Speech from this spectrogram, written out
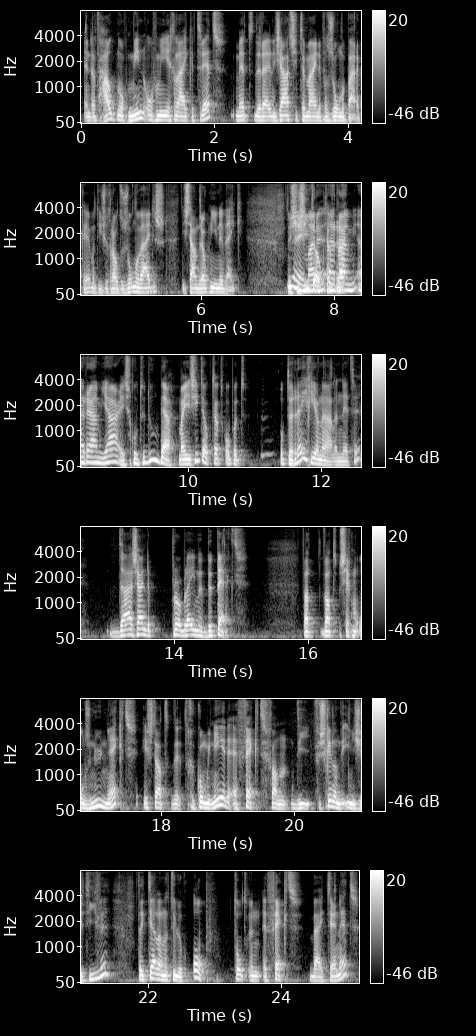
En dat houdt nog min of meer gelijke tred met de realisatietermijnen van zonneparken. Hè? Want die grote zonneweiders, die staan er ook niet in een week. Dus je ziet ook een, dat een, ruim, een ruim jaar is goed te doen. Ja, maar je ziet ook dat op, het, op de regionale netten, daar zijn de problemen beperkt. Wat, wat zeg maar ons nu nekt, is dat het gecombineerde effect van die verschillende initiatieven, die tellen natuurlijk op tot een effect bij Tenet.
